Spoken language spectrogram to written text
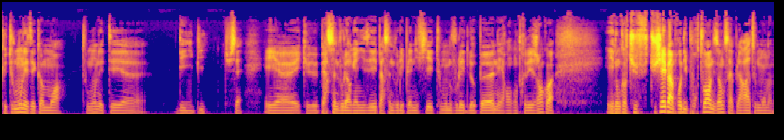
que tout le monde était comme moi. Tout le monde était des hippies, tu sais. Et, que personne voulait organiser, personne voulait planifier, tout le monde voulait de l'open et rencontrer des gens, quoi. Et donc, quand tu, tu shapes un produit pour toi en disant que ça plaira à tout le monde.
